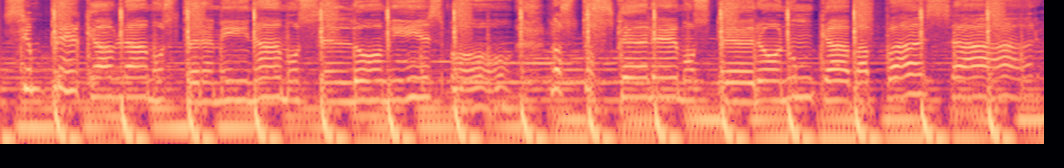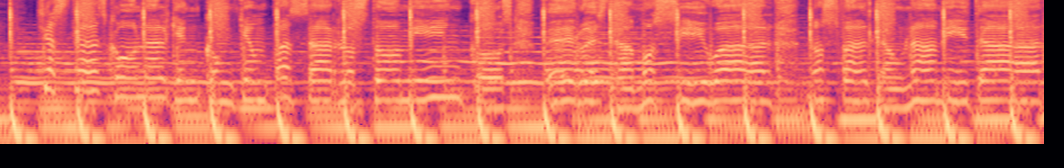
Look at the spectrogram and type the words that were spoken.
Siempre que hablamos terminamos en lo mismo. Los dos queremos, pero nunca va a pasar. Ya estás con alguien con quien pasar los domingos, pero estamos igual, nos falta una mitad.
